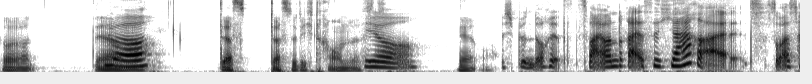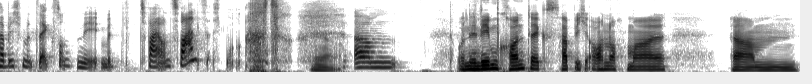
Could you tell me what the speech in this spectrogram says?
So, ähm, ja. Dass, dass du dich trauen wirst. Ja. Ja. Ich bin doch jetzt 32 Jahre alt. Sowas habe ich mit 6 und nee, mit 22 gemacht. Ja. ähm, und in dem Kontext habe ich auch noch mal ähm,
